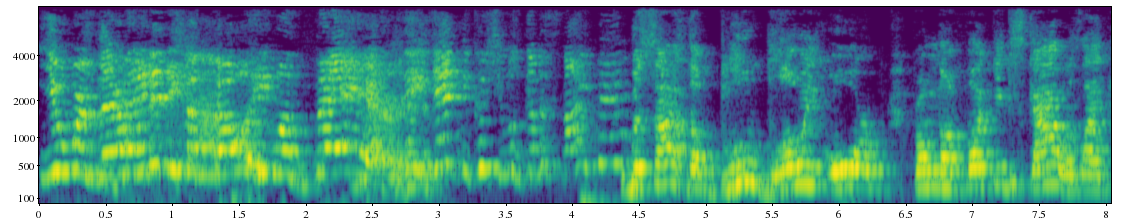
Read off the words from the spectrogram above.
You were there. They didn't even know he was there. Yes, they did because she was gonna snipe him. Besides the blue glowing orb from the fucking sky was like,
